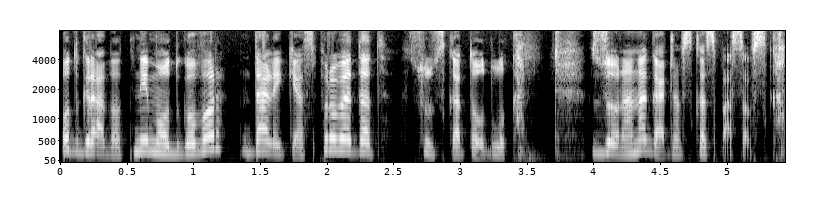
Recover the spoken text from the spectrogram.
Од градот нема одговор дали ќе спроведат судската одлука. Зорана Гаджевска-Спасовска.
